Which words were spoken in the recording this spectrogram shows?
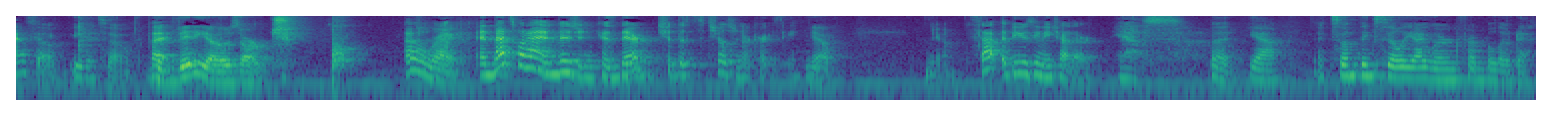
Okay. So, even so. But the videos are. oh, Right. and that's what I envisioned because they're ch- the children are crazy. Yeah. Yeah. Stop abusing each other. Yes. But yeah, it's something silly I learned from below deck.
